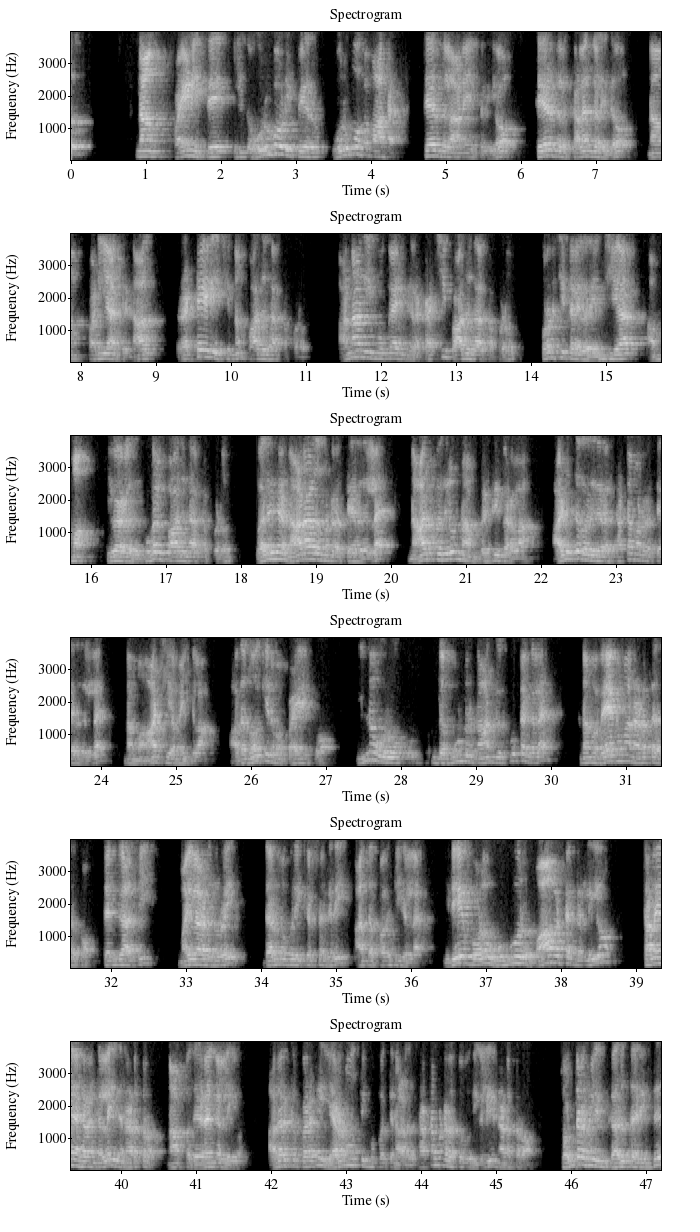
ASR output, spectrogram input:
நாம் பயணித்து இந்த ஒரு கோடி பேரும் ஒருமுகமாக தேர்தல் ஆணையத்திலேயோ தேர்தல் களங்களிலோ நாம் பணியாற்றினால் இரட்டையிலை சின்னம் பாதுகாக்கப்படும். அதிமுக என்கிற கட்சி பாதுகாக்கப்படும். புரட்சி தலைவர் எம்ஜிஆர் அம்மா இவர்களது புகழ் பாதுகாக்கப்படும். வருகிற நாடாளுமன்ற தேர்தலில் நாற்பதிலும் நாம் வெற்றி பெறலாம். அடுத்து வருகிற சட்டமன்ற தேர்தலில் நம்ம ஆட்சி அமைக்கலாம். அதை நோக்கி நம்ம பயணிப்போம். இன்னும் ஒரு இந்த மூன்று நான்கு கூட்டங்களை நம்ம வேகமா நடத்த இருக்கோம். தென்காசி மயிலாடுதுறை தருமபுரி கிருஷ்ணகிரி அந்த பகுதிகளில். இதே போல ஒவ்வொரு மாவட்டங்கள்லயும் தலைநகரங்கள்ல இதை நடத்துறோம். நாற்பது இடங்கள்லயும். அதற்கு பிறகு இருநூத்தி முப்பத்தி நாலு சட்டமன்ற தொகுதிகளையும் நடத்துறோம். தொண்டர்களின் கருத்தறிந்து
